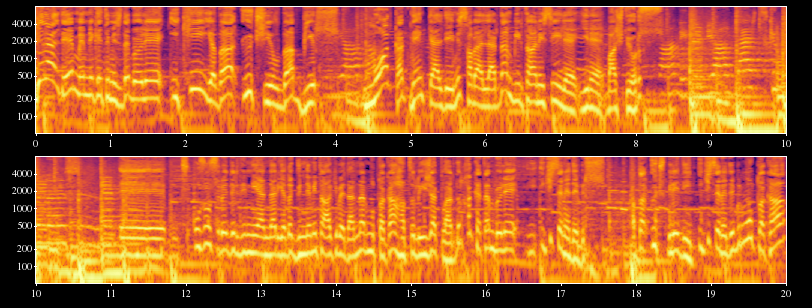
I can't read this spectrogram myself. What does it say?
Genelde memleketimizde böyle iki ya da üç yılda bir muhakkak denk geldiğimiz haberlerden bir tanesiyle yine başlıyoruz. Dünya dert küpümüzü Ee, uzun süredir dinleyenler ya da gündemi takip edenler mutlaka hatırlayacaklardır. Hakikaten böyle iki senede bir hatta üç bile değil iki senede bir mutlaka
